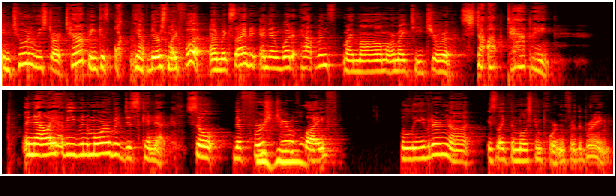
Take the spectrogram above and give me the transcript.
intuitively start tapping because, oh, yeah, there's my foot. I'm excited. And then what happens? My mom or my teacher will stop tapping. And now I have even more of a disconnect. So the 1st year of life, believe it or not, is like the most important for the brain.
